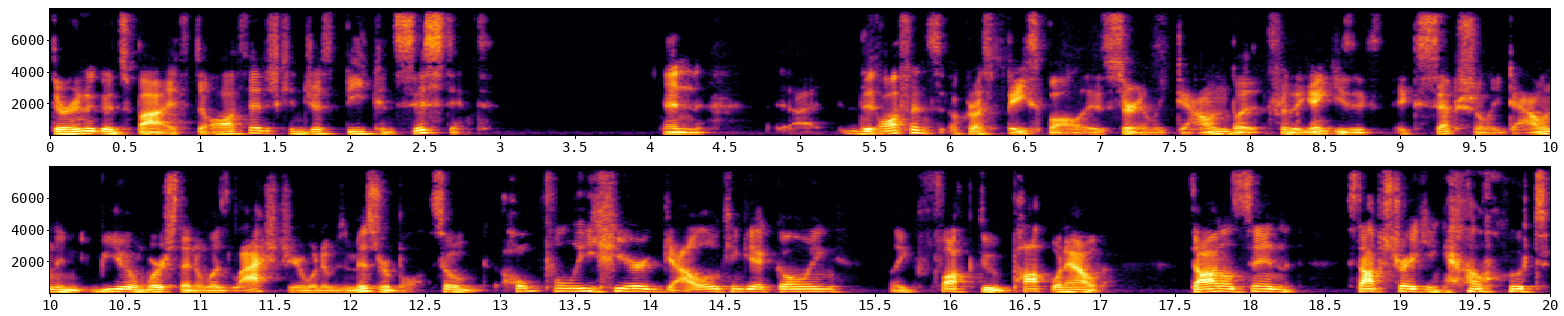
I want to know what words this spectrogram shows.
They're in a good spot. If the offense can just be consistent, and the offense across baseball is certainly down, but for the Yankees, exceptionally down, and even worse than it was last year when it was miserable. So hopefully here Gallo can get going. Like fuck, dude, pop one out. Donaldson, stop striking out.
